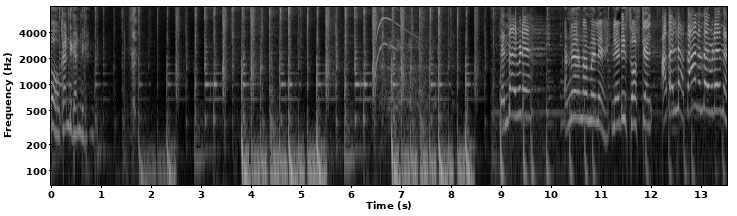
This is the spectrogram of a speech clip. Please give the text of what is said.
ഓ കണ്ടി കണ്ടി കണ്ട്. കാണാമല്ലേ ലേഡീസ് ഹോസ്റ്റൽ അതല്ല താൻ എന്താ ഇവിടെന്ന്?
